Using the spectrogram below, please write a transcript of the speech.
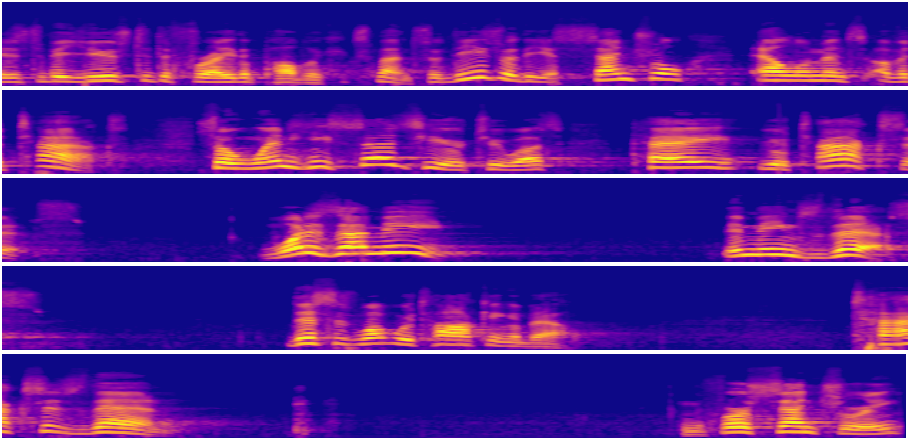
It is to be used to defray the public expense. So these are the essential elements of a tax. So when he says here to us, pay your taxes. What does that mean? It means this. This is what we're talking about. Taxes then. In the first century,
